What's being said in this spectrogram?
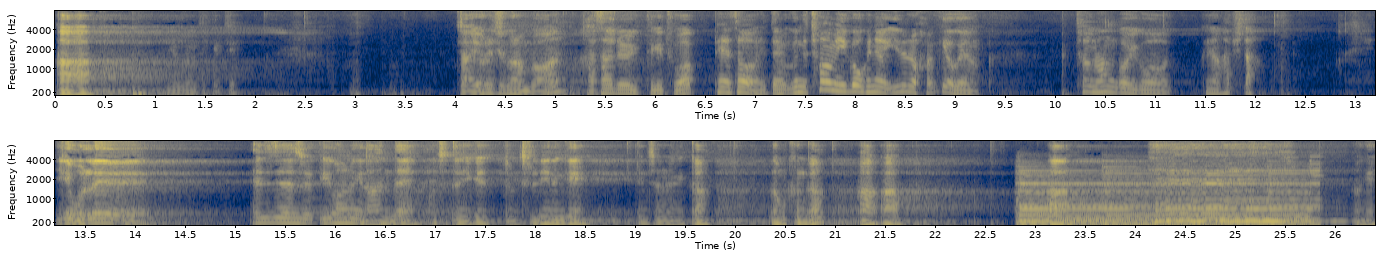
아, 아. 이러면 되겠지? 자, 이런 식으로 한번 가사를 되게 조합해서 일단 근데 처음에 이거 그냥 이대로 갈게요, 그냥. 처음 한 거 이거 그냥 합시다. 이게 원래 헤드셋을 끼고 하는 게 나은데 어쨌든 이게 좀 들리는 게 괜찮으니까 너무 큰가? 아, 아. 아, 오케이.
